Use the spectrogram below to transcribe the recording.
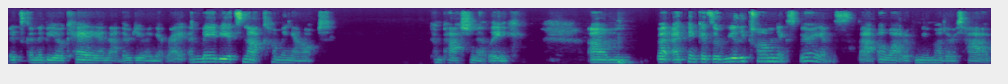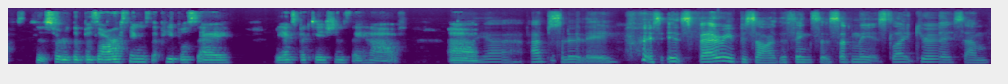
it's going to be okay and that they're doing it right. And maybe it's not coming out compassionately. Um, but i think it's a really common experience that a lot of new mothers have. The, sort of the bizarre things that people say the expectations they have Oh, uh, yeah, absolutely. It's it's very bizarre the things that suddenly it's like you're this um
